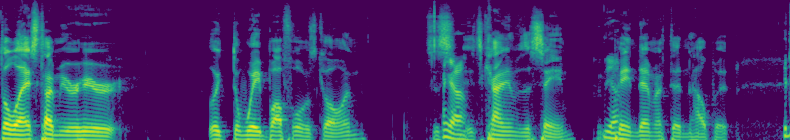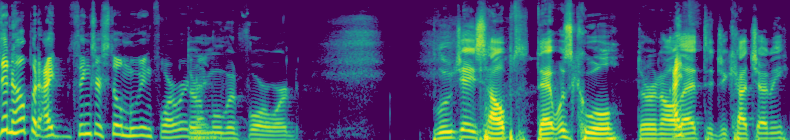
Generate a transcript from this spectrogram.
the last time you were here, like the way Buffalo was going. It's, just, Yeah. it's kind of the same. The Yeah. pandemic didn't help it. It didn't help, but I things are still moving forward. They're I- moving forward. Blue Jays helped. That was cool during all I- that. Did you catch any?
